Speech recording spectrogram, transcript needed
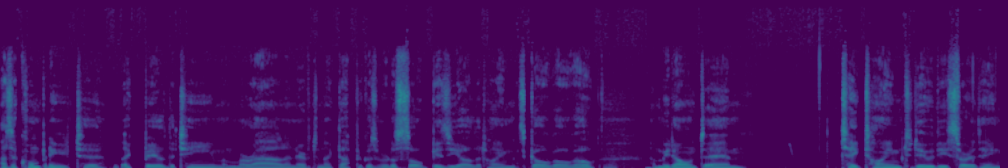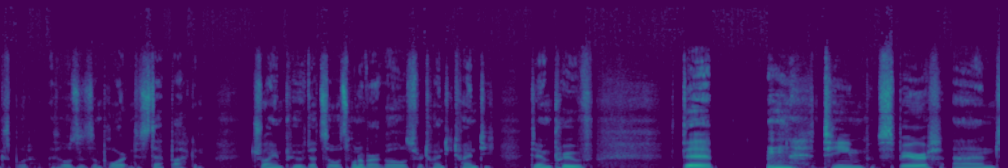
as a company to like build the team and morale and everything like that because we're just so busy all the time. It's go go go, Yeah. and we don't um take time to do these sort of things. But I suppose it's important to step back and try and improve that. So it's one of our goals for 2020 to improve the team spirit and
